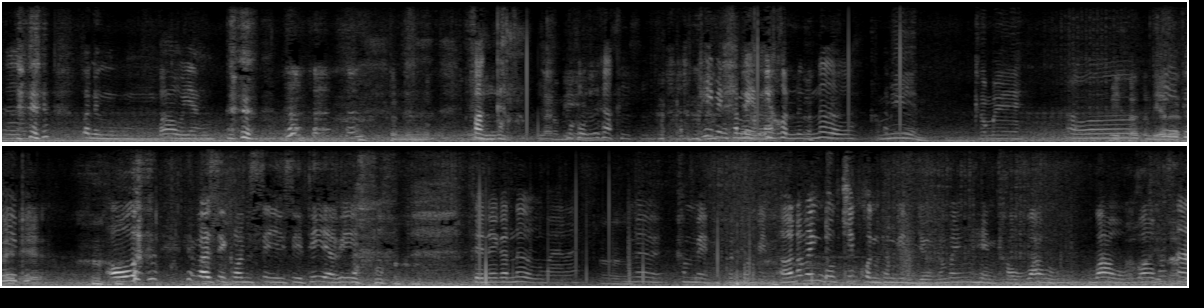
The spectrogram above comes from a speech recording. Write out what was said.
เออคนหนึ่งเบ้ายังตัวหนึ่งฟังกันร้านโอ้เรื่องพี่เป็นเขมรเหรมีอคนหนึงเนอขมิ้นขเมอ๋อมีเขาคนเดียวเลยไทพี่ยพี่แท้โอ้พี่มาสี่คนสี่สี่ที่อะพี่เพื่อนในก็เนอมานะเออเนอคอมเมนต์คนคอมเมนต์เออน้าแม่งดูคลิปคนคอมเมนต์เยอะน้าแม่งเห็นเขาว่าวว่าวว่าวภาษา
